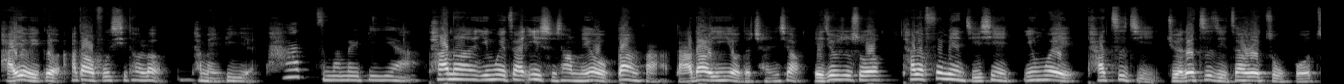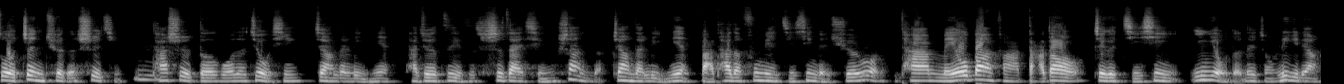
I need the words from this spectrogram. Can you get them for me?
还有一个阿道夫希特勒，他没毕业。他怎么没毕业啊？他呢，因为在意识上没有办法达到应有的成效，也就是说，他的负面极性，因为他自己觉得自己在为祖国做正确的事情，嗯他是德国的救星这样的理念，他觉得自己是在行善的这样的理念，把他的负面极性给削弱了，他没有办法达到这个极性应有的那种力量。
